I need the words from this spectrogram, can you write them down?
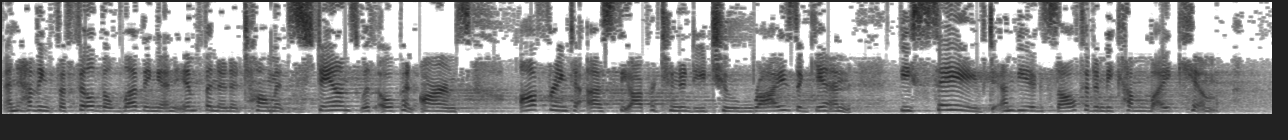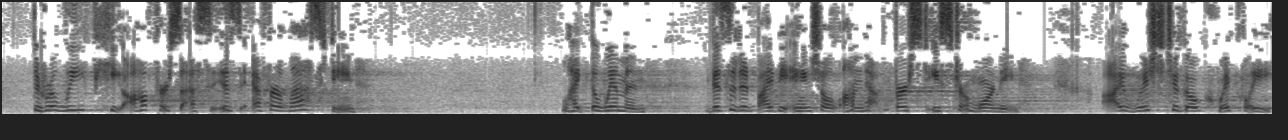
and having fulfilled the loving and infinite atonement, stands with open arms, offering to us the opportunity to rise again, be saved, and be exalted and become like Him. The relief He offers us is everlasting. Like the women visited by the angel on that first Easter morning, I wish to go quickly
